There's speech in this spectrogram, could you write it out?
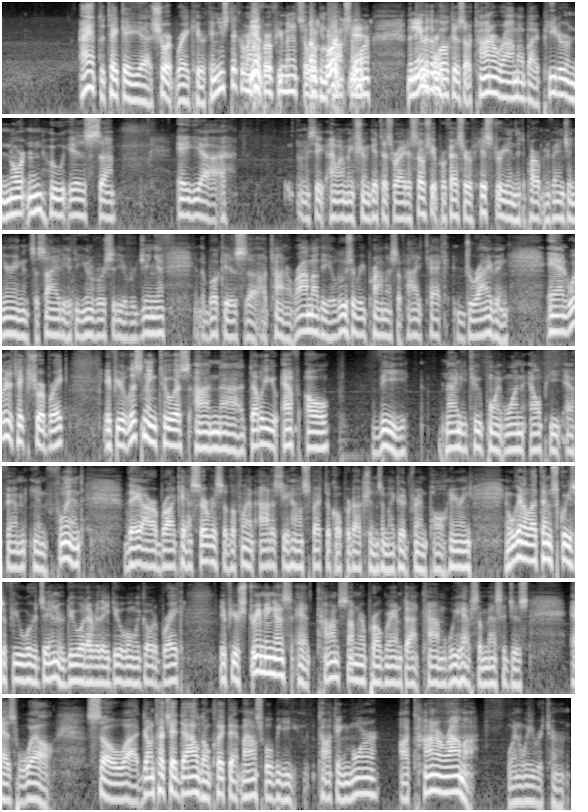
I have to take a uh, short break here. Can you stick around Yeah. for a few minutes so Of we can course, talk some yeah. more? The name Sure of the thing. book is Autonorama by Peter Norton, who is uh, a uh, let me see, I want to make sure and get this right. Associate Professor of History in the Department of Engineering and Society at the University of Virginia. And the book is uh, Autonorama The Illusory Promise of High Tech Driving. And we're going to take a short break. If you're listening to us on uh, WFOV 92.1 LPFM in Flint, they are a broadcast service of the Flint Odyssey House Spectacle Productions and my good friend Paul Herring. And we're going to let them squeeze a few words in or do whatever they do when we go to break. If you're streaming us at tomsumnerprogram.com, we have some messages as well. So uh, don't touch that dial, don't click that mouse. We'll be talking more Autonorama when we return.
